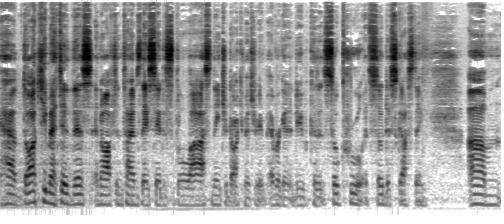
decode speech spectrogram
have documented this, and oftentimes they say this is the last nature documentary I'm ever going to do because it's so cruel, it's so disgusting. Um,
